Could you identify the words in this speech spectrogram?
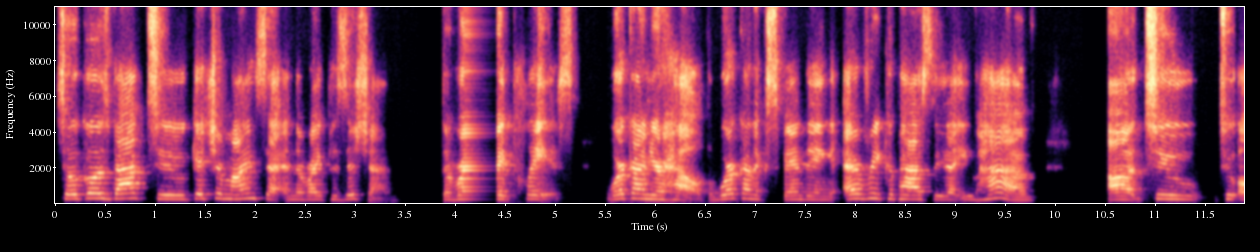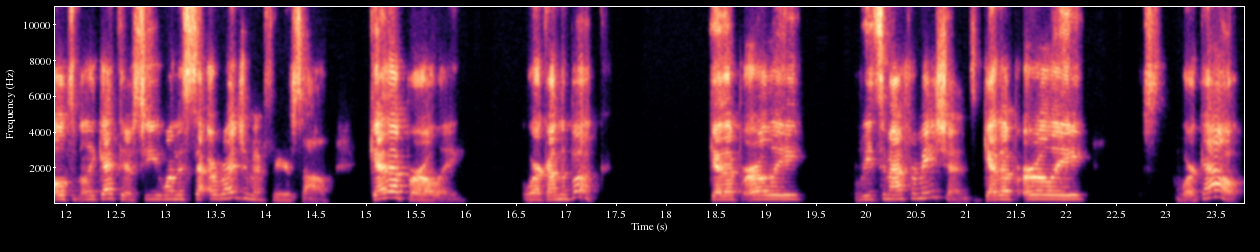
so it goes back to get your mindset in the right position, the right place. Work on your health, work on expanding every capacity that you have uh, to to ultimately get there. So you want to set a regimen for yourself. Get up early, work on the book. Get up early, read some affirmations. Get up early, work out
